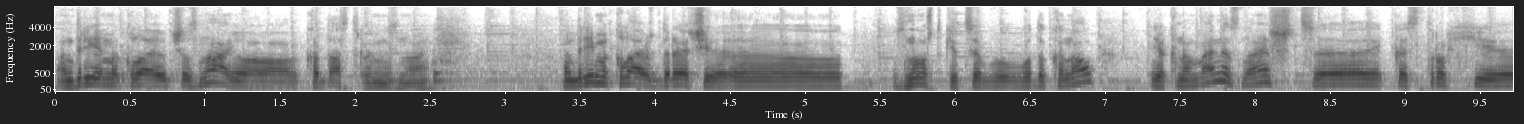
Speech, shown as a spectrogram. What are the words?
Андрія Миколаївича знаю, а кадастра не знаю. Андрій Миколаївич, до речі, е, знову ж таки, це водоканал. Як на мене, знаєш, це якась трохи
